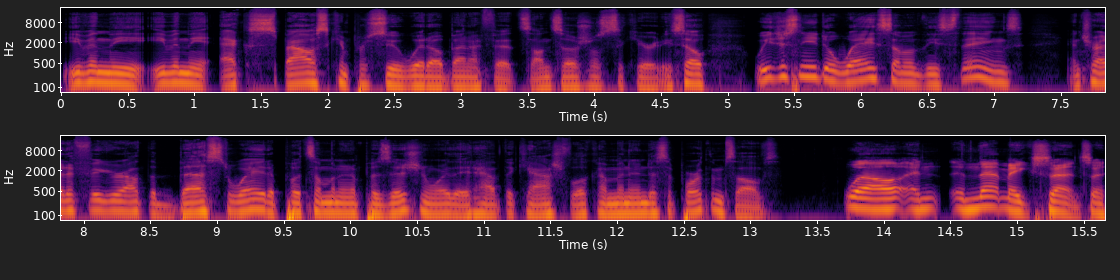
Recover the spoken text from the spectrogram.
even the even the ex-spouse can pursue widow benefits on social security. So we just need to weigh some of these things and try to figure out the best way to put someone in a position where they'd have the cash flow coming in to support themselves. Well, and and that makes sense. Uh,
